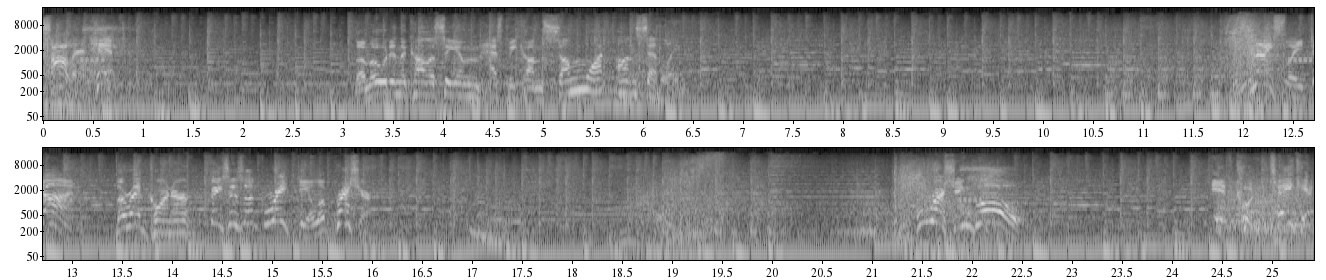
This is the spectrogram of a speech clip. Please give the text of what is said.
Solid hit. The mood in the Colosseum has become somewhat unsettling. Nicely done! The red corner faces a great deal of pressure. Blow! It couldn't take it.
